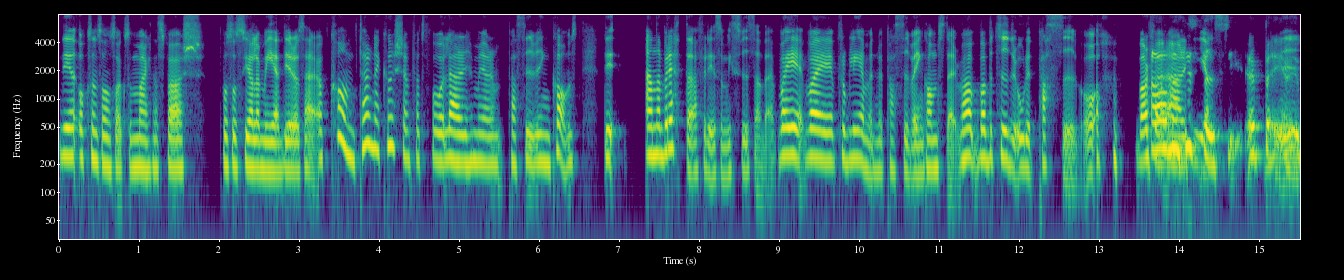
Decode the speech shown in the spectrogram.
det är också en sån sak som marknadsförs på sociala medier och så här, kom ta den här kursen för att få lära dig hur man gör en passiv inkomst. Det, Anna, berätta för det som missvisande. Vad är, vad är problemet med passiva inkomster? Vad, vad betyder ordet passiv och varför ja, är precis. det?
